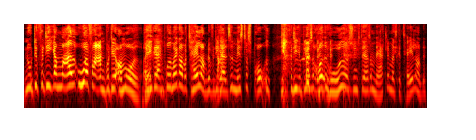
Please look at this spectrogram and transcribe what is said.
nu er det fordi, jeg er meget uerfaren på det område. Og Ja, jeg, ikke, jeg bryder mig ikke om at tale om det, fordi Nej. Jeg altid mister sproget. Ja. Fordi jeg bliver så rød i hovedet og synes, det er så mærkeligt, at man skal tale om det.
